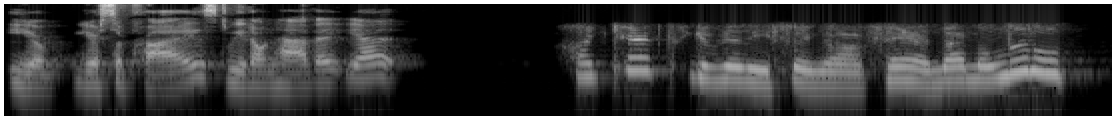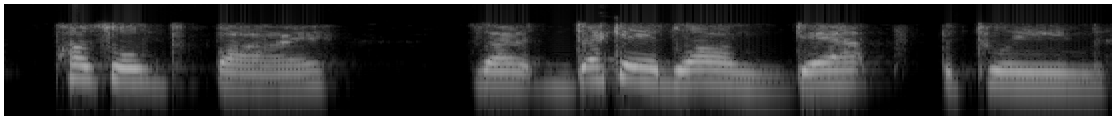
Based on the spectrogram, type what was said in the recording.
you're you're surprised we don't have it yet? I can't think of anything offhand. I'm a little puzzled by that decade long gap between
